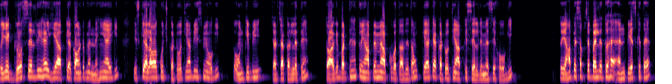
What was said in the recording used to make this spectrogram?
तो ये ग्रोथ सैलरी है, ये आपके अकाउंट में नहीं आएगी। इसके अलावा कुछ कटौतियाँ भी इसमें होगी तो उनकी भी चर्चा कर लेते हैं। तो आगे बढ़ते हैं तो यहाँ पे मैं आपको बता देता हूँ क्या क्या कटौतियाँ आपकी सैलरी में से होगी। तो यहाँ पे सबसे पहले तो है एनपीएस के तहत,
